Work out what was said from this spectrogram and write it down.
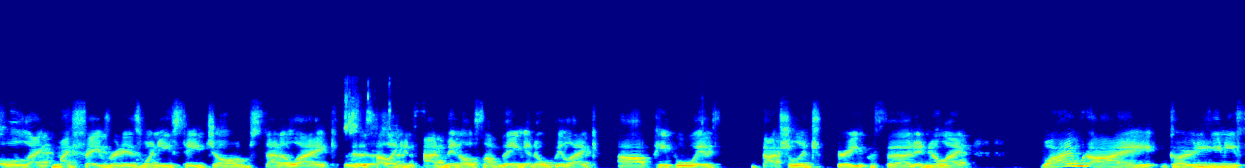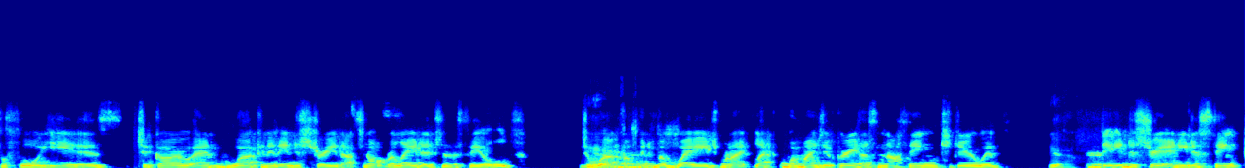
or like my favorite is when you see jobs that are like it's Yeah. like an admin or something and it'll be like uh people with bachelor degree preferred and you're like why would I go to uni for four years to go and work in an industry that's not related to the field to Yeah. work on minimum wage when I like when my degree has nothing to do with Yeah. the industry. And you just think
